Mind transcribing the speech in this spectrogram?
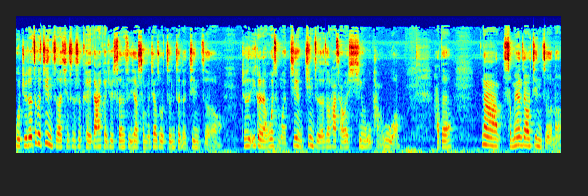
我觉得这个尽责其实是可以，大家可以去深思一下，什么叫做真正的尽责哦？就是一个人为什么尽尽责的时候，他才会心无旁骛哦？好的，那什么样叫尽责呢？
